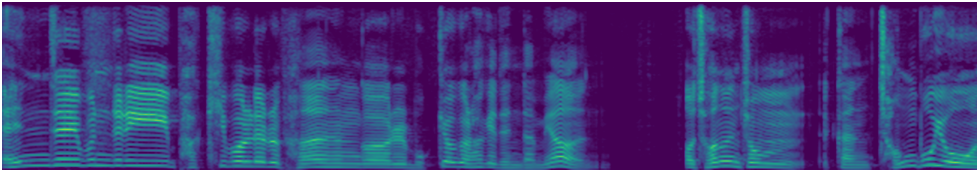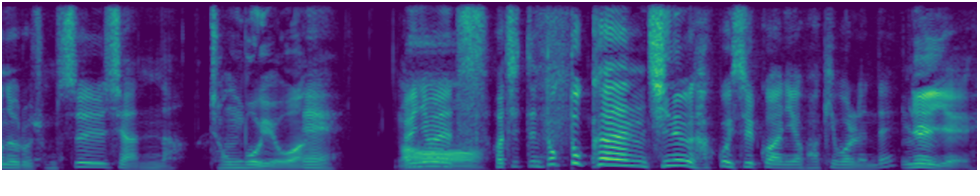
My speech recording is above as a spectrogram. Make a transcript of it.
엔젤 분들이 바퀴벌레로 변하는 거를 목격을 하게 된다면 어, 저는 좀 약간 정보 요원으로 좀 쓰지 않나. 정보 요원? 네. 왜냐면 어. 어쨌든 똑똑한 지능을 갖고 있을 거 아니에요, 바퀴벌레인데? 예, 예.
